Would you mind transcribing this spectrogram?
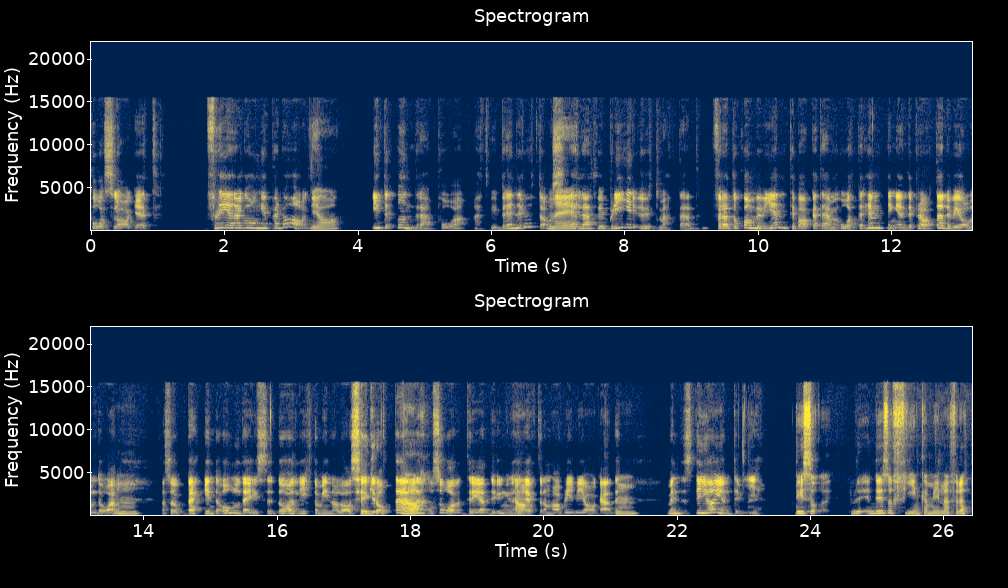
påslaget flera gånger per dag. Ja, Inte undra på att vi bränner ut oss Nej. eller att vi blir utmattad. För att då kommer vi igen tillbaka till det här med återhämtningen. Det pratade vi om då. mm. Alltså back in the old days, då gick de in och la sig i grottan Ja. och sov tre dygn Ja. efter de har blivit jagad. Mm. Men det gör ju inte vi. Det är så, det är så fin Camilla för att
